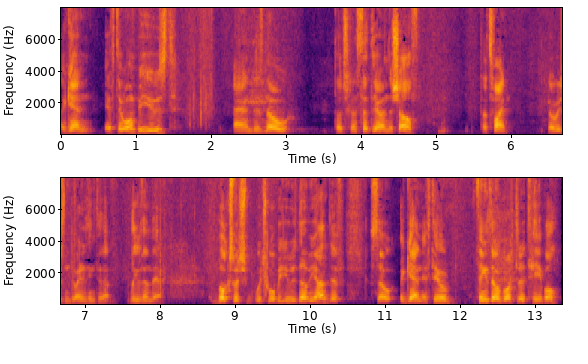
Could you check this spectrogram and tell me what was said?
again, if they won't be used, and there's no, they're just going to sit there on the shelf, that's fine. No reason to do anything to them. Leave them there. Books which which will be used be yantif. So again, if they were things that were brought to the table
